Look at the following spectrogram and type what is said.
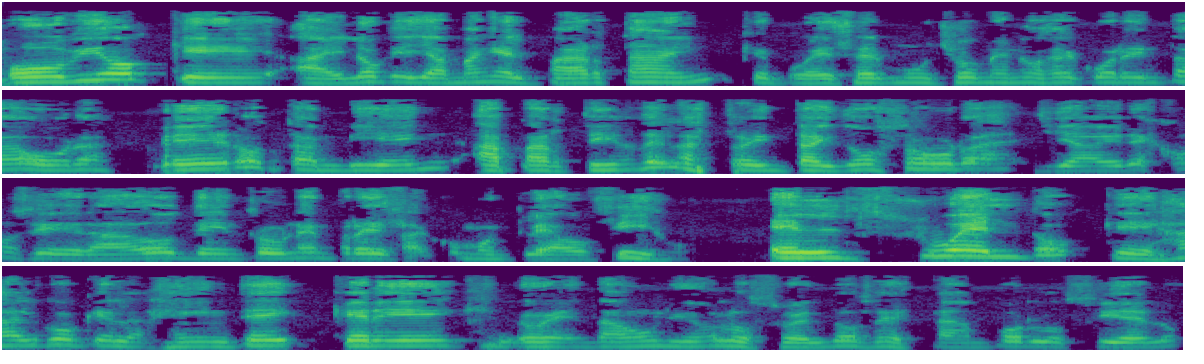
Obvio que hay lo que llaman el part-time, que puede ser mucho menos de 40 horas, pero también a partir de las 32 horas ya eres considerado dentro de una empresa como empleado fijo. El sueldo, que es algo que la gente cree que en los Estados Unidos los sueldos están por los cielos,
